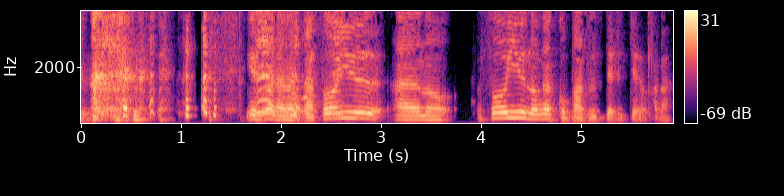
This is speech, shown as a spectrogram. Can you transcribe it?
うん、いや、だからなんか、そういう、あの、そういうのがこうバズってるっていうのかな。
